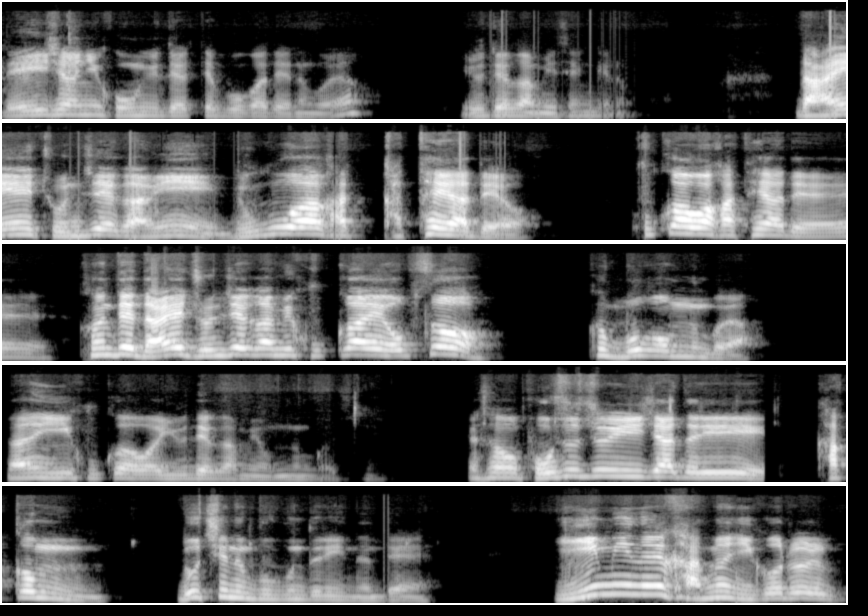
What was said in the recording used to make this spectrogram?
네이션이 공유될 때 뭐가 되는 거예요? 유대감이 생기는 거예요. 나의 존재감이 누구와 같, 같아야 돼요. 국가와 같아야 돼. 그런데 나의 존재감이 국가에 없어. 그럼 뭐가 없는 거야? 나는 이 국가와 유대감이 없는 거지. 그래서 보수주의자들이 가끔 놓치는 부분들이 있는데 이민을 가면 이거를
